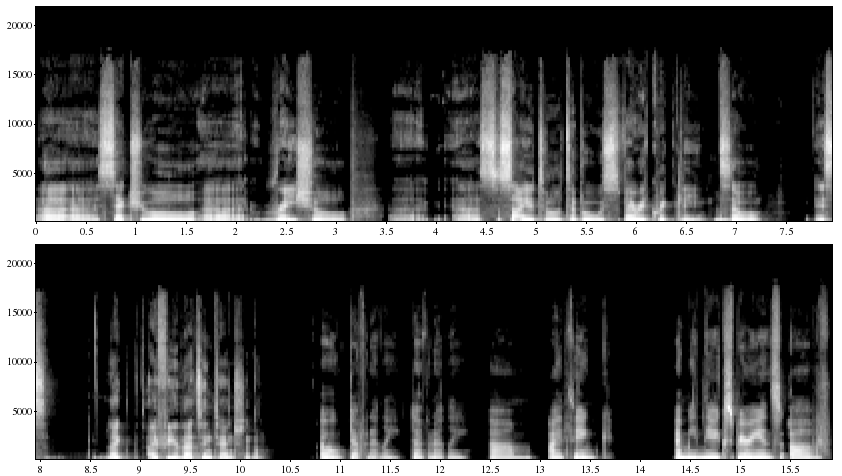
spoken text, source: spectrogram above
uh, uh, sexual, uh, racial, uh, uh, societal taboos very quickly. Mm. So it's like I feel that's intentional. Oh, definitely, definitely. Um, I think, I mean, the experience of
